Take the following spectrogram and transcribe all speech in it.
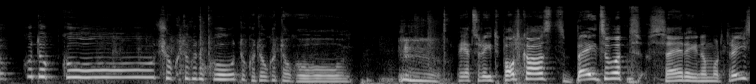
Čukutuku, čukutuku, tuku, tuku. Pēc rīta podkāsts, beidzot, sērija numur 3.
